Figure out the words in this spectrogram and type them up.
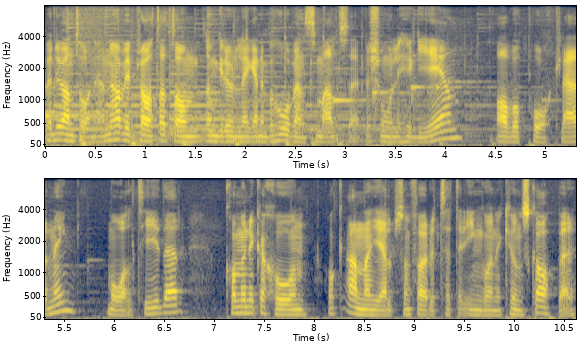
Men du Antonia, nu har vi pratat om de grundläggande behoven som alltså är personlig hygien, av och påklädning, måltider, kommunikation och annan hjälp som förutsätter ingående kunskaper.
